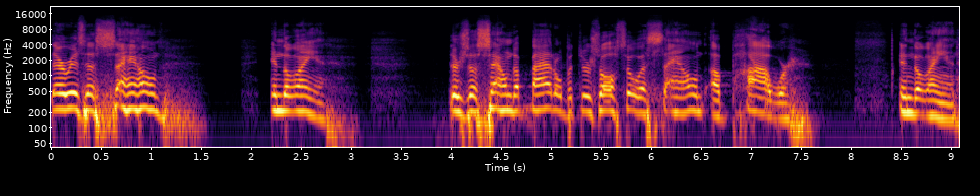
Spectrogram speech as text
There is a sound in the land. There's a sound of battle, but there's also a sound of power in the land.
